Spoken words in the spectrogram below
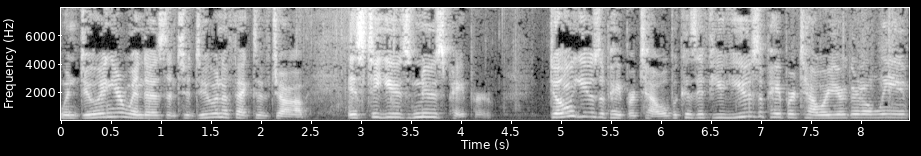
when doing your windows and to do an effective job is to use newspaper. Don't use a paper towel because if you use a paper towel, you're going to leave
